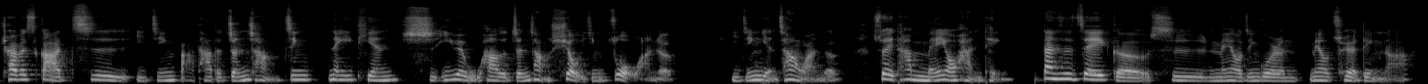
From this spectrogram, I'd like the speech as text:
，Travis Scott 是已经把他的整场今那一天十一月五号的整场秀已经做完了，已经演唱完了，所以他没有喊停。但是这个是没有经过人没有确定的、啊。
